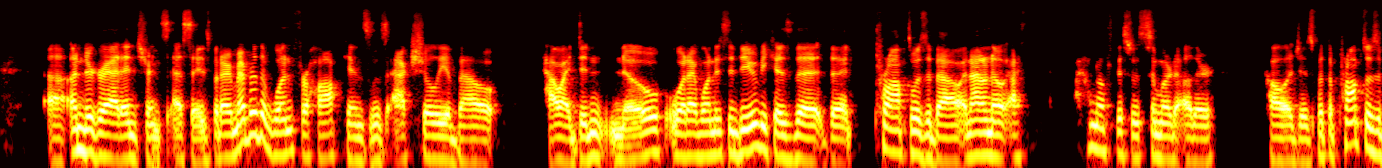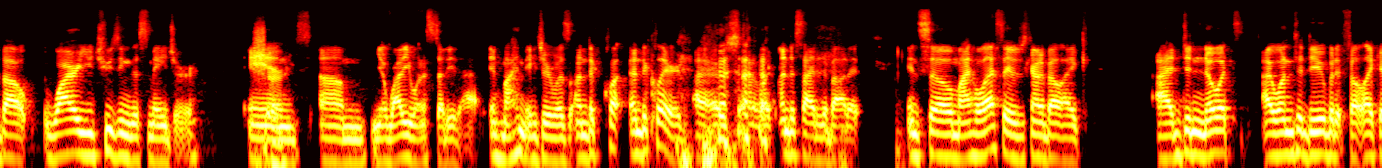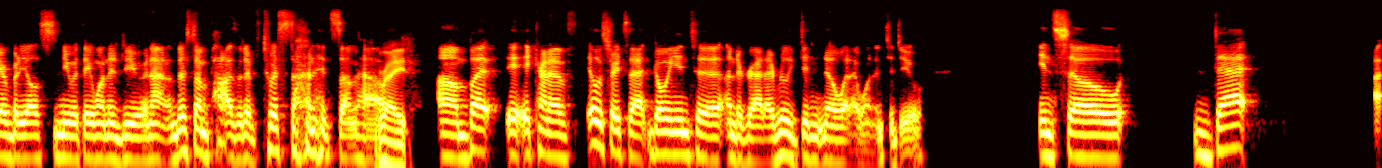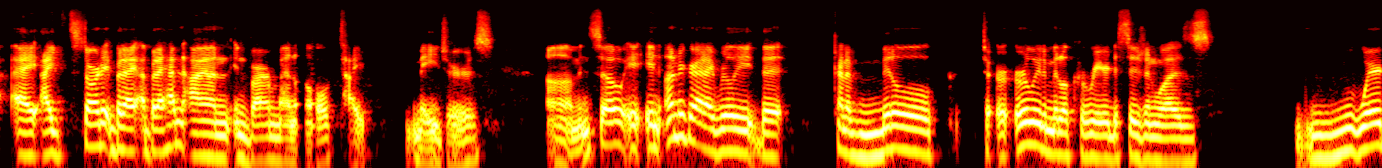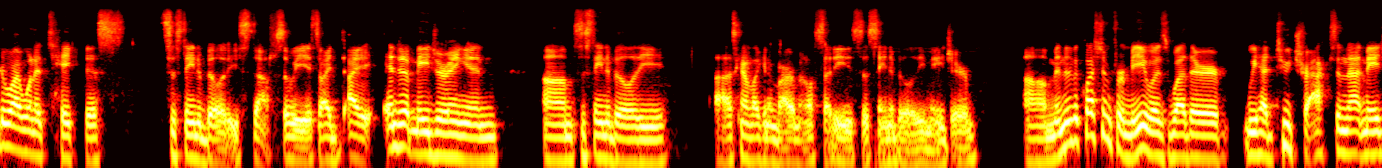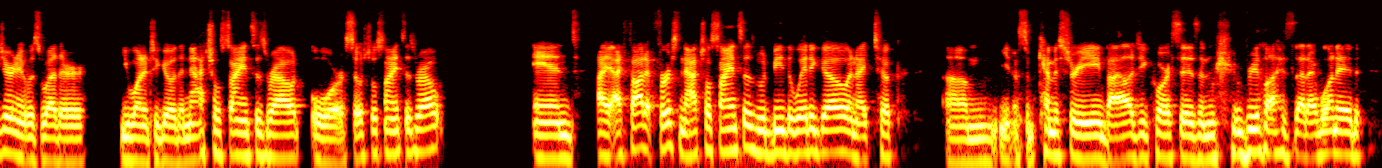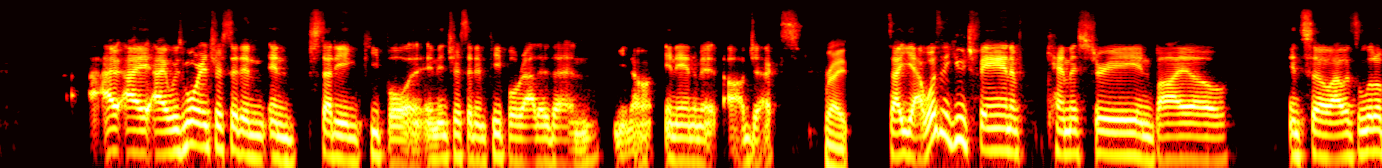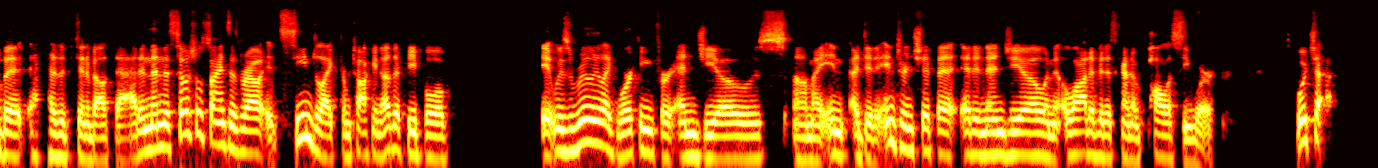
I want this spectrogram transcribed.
uh, undergrad entrance essays, but I remember the one for Hopkins was actually about how I didn't know what I wanted to do because the the prompt was about, and I don't know, I, I don't know if this was similar to other colleges, but the prompt was about why are you choosing this major, and sure. um, you know why do you want to study that? And my major was undecla- undeclared. I was kind of like undecided about it, and so my whole essay was just kind of about like I didn't know what I wanted to do, but it felt like everybody else knew what they wanted to do. And I don't there's some positive twist on it somehow. Right. Um, but it, it, kind of illustrates that going into undergrad, I really didn't know what I wanted to do. And so that I, I started, but I, but I had an eye on environmental type majors. Um, and so in undergrad, I really, the kind of middle to early to middle career decision was where do I want to take this sustainability stuff? So we, so I, I ended up majoring in um, sustainability. Uh, it's kind of like an environmental studies sustainability major. Um, and then the question for me was whether we had two tracks in that major, and it was whether you wanted to go the natural sciences route or social sciences route. And I, I thought at first natural sciences would be the way to go, and I took um, you know some chemistry and biology courses and realized that I wanted I, I, I, was more interested in, in studying people and interested in people rather than, you know, inanimate objects. Right. So yeah, I wasn't a huge fan of chemistry and bio. And so I was a little bit hesitant about that. And then the social sciences route, it seemed like from talking to other people, it was really like working for NGOs. Um, I, in, I did an internship at, at an NGO, and a lot of it is kind of policy work, which I,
